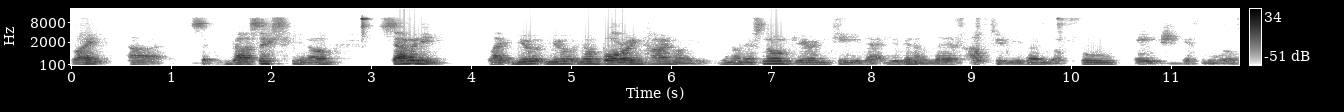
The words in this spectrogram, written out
right? Uh, God says, you know, 70, like you you you're borrowing time already you know, there's no guarantee that you're to live up to even your full age, if you will.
